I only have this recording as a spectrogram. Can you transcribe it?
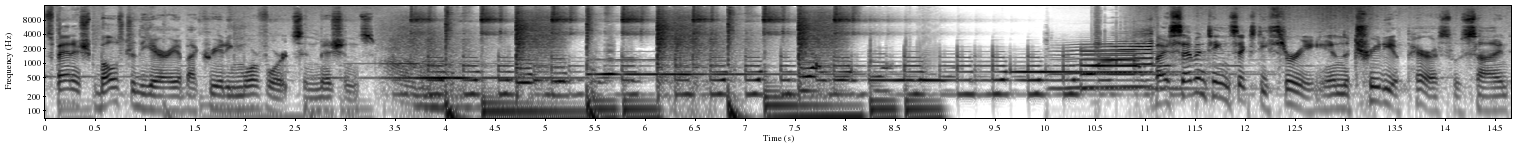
Spanish bolstered the area by creating more forts and missions. 1763, and the Treaty of Paris was signed,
